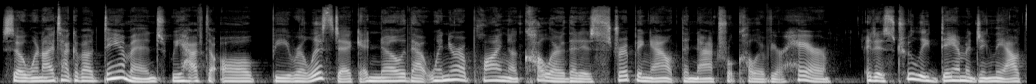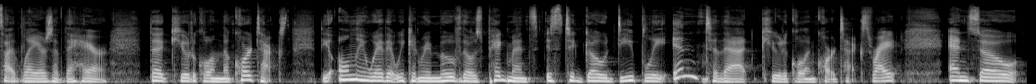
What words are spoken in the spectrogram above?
So when I talk about damage, we have to all be realistic and know that when you're applying a color that is stripping out the natural color of your hair, it is truly damaging the outside layers of the hair, the cuticle and the cortex. The only way that we can remove those pigments is to go deeply into that cuticle and cortex, right? And so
